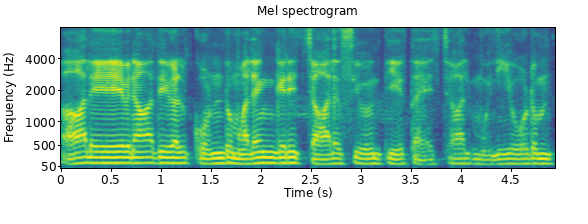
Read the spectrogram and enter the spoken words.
ആലേപനാദികൾ കൊണ്ടും അലങ്കരിച്ചാലസ്യവും തീർത്തയച്ചാൽ മുനിയോടും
